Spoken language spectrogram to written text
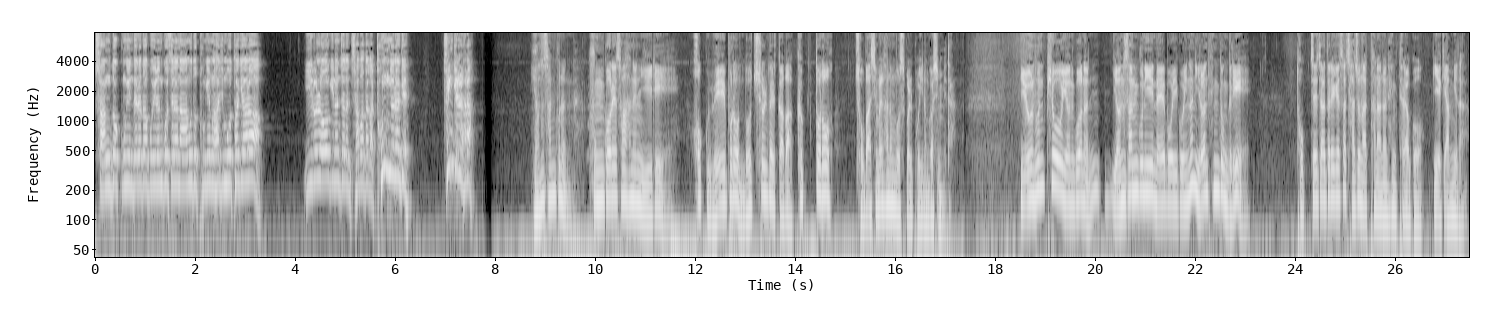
창덕궁이 내려다 보이는 곳에는 아무도 통행을 하지 못하게 하라. 이를 어기는 자는 잡아다가 통렬하게 징계를 하라. 연산군은 궁궐에서 하는 일이 혹 외부로 노출될까봐 극도로 조바심을 하는 모습을 보이는 것입니다. 윤훈표 연구원은 연산군이 내보이고 있는 이런 행동들이 독재자들에게서 자주 나타나는 행태라고 얘기합니다.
